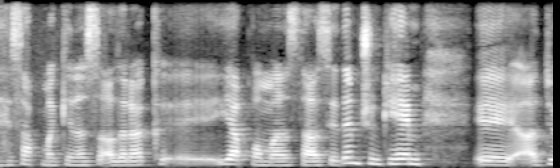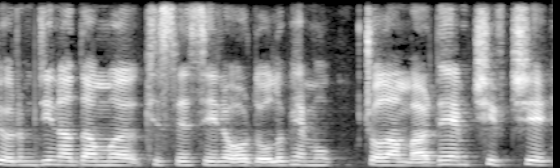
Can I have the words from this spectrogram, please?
hesap makinesi alarak e, yapmamanızı tavsiye ederim. Çünkü hem atıyorum din adamı kisvesiyle orada olup hem hukukçu olan vardı hem çiftçi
